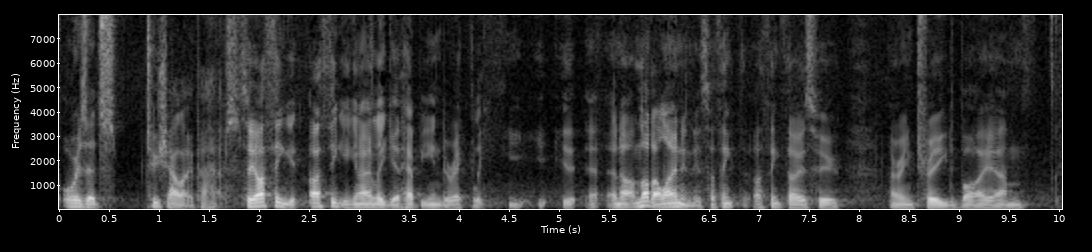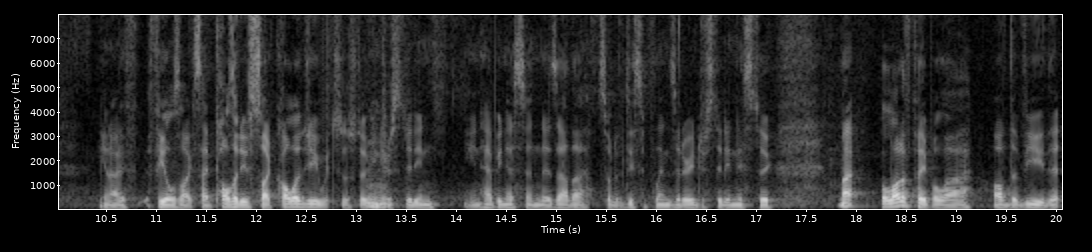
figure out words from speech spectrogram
or is it too shallow, perhaps? See, I think it, I think you can only get happy indirectly, and I'm not alone in this. I think I think those who are intrigued by, um, you know, feels like say positive psychology, which is sort of mm-hmm. interested in in happiness, and there's other sort of disciplines that are interested in this too. But A lot of people are of the view that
